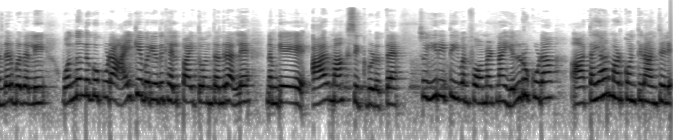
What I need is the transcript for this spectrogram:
ಸಂದರ್ಭದಲ್ಲಿ ಒಂದೊಂದಕ್ಕೂ ಕೂಡ ಆಯ್ಕೆ ಬರೆಯೋದಕ್ಕೆ ಹೆಲ್ಪ್ ಆಯಿತು ಅಂತಂದರೆ ಅಲ್ಲೇ ನಮಗೆ ಆರು ಮಾರ್ಕ್ಸ್ ಸಿಕ್ಬಿಡುತ್ತೆ. ಸೊ ಈ ರೀತಿ ಈ ಒಂದು ಫಾರ್ಮ್ಯಾಟ್ನ ಎಲ್ಲರೂ ಕೂಡ ತಯಾರು ಮಾಡ್ಕೊತೀರಾ ಅಂತೇಳಿ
